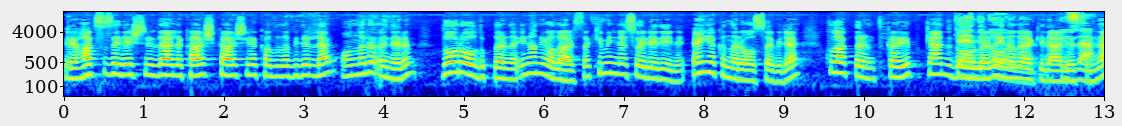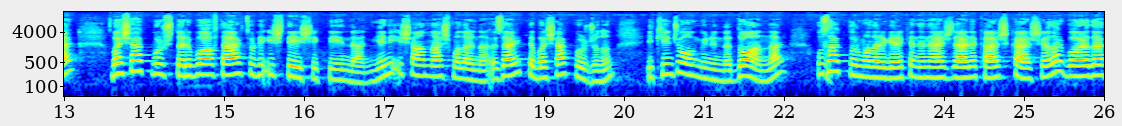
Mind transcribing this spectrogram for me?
e, haksız eleştirilerle karşı karşıya kalabilirler. Onlara önerim doğru olduklarına inanıyorlarsa kimin ne söylediğini en yakınları olsa bile kulaklarını tıkayıp kendi doğrularına doğruları. inanarak Güzel. Başak burçları bu hafta her türlü iş değişikliğinden, yeni iş anlaşmalarına özellikle Başak Burcu'nun ikinci 10 gününde doğanlar uzak durmaları gereken enerjilerle karşı karşıyalar. Bu arada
